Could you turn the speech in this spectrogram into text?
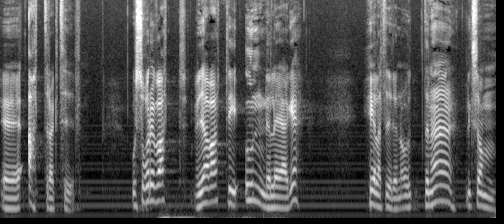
eh, attraktiv. Och så har det varit. Vi har varit i underläge hela tiden och den här liksom,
